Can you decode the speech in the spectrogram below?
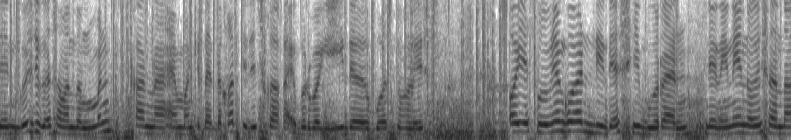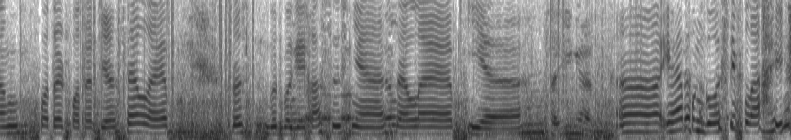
Dan gue juga sama temen karena emang kita dekat jadi suka kayak berbagi ide buat nulis. Oh iya sebelumnya gue di desk hiburan dan ini nulis tentang potret-potretnya seleb, terus berbagai kasusnya seleb, iya. saingan Eh, ya penggosip lah ya.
